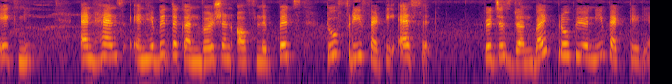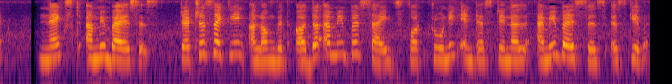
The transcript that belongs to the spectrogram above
acne and hence inhibit the conversion of lipids to free fatty acid, which is done by Propionibacteria. Next, amoebiasis. Tetracycline along with other amoebicides for chronic intestinal amoebiasis is given.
